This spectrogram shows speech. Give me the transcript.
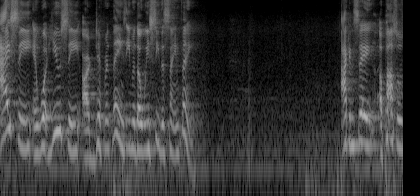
I see and what you see are different things, even though we see the same thing. I can say Apostle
